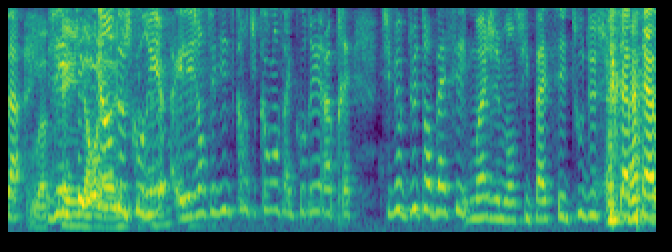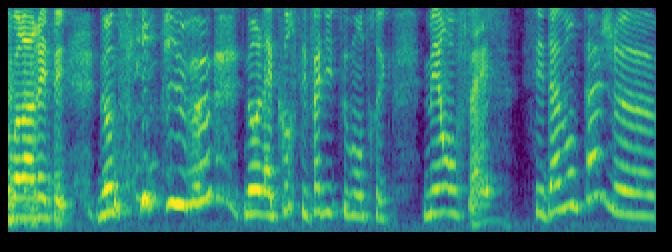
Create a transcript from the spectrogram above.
ça. J'ai essayé hein, de courir et les gens te disent quand tu commences à courir après, tu peux plus t'en passer. Moi je m'en suis passé tout de suite après avoir arrêté. Donc si tu veux, non la course c'est pas du tout mon truc. Mais en fait c'est davantage. Euh,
